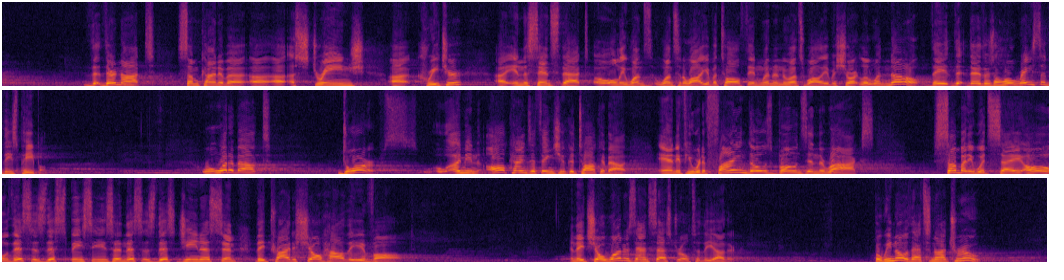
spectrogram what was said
They're not some kind of a, a, a strange uh, creature uh, in the sense that only once, once in a while you have a tall, thin one, and once in a while you have a short, little one. No, they, they, there's a whole race of these people. What about dwarfs? I mean, all kinds of things you could talk about. And if you were to find those bones in the rocks, somebody would say, oh, this is this species and this is this genus, and they'd try to show how they evolved. And they'd show one as ancestral to the other. But we know that's not true.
